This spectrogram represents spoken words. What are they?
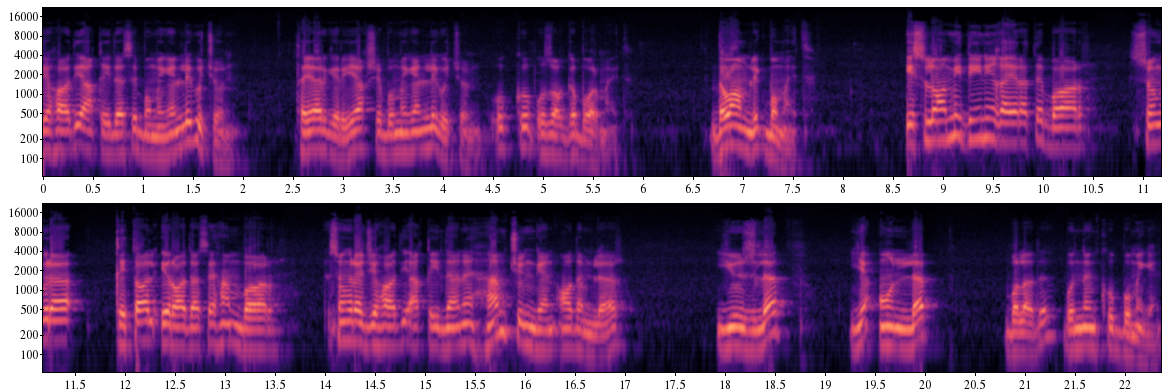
jihodiy aqidasi bo'lmaganligi uchun tayyorgari yaxshi bo'lmaganligi uchun u ko'p uzoqqa bormaydi. Davomlik bo'lmaydi. Islomiy diniy g'ayrati bor so'ngra qitol irodasi ham bor so'ngra jihodiy aqidani ham tushungan odamlar yuzlab ya o'nlab bo'ladi bundan ko'p bo'lmagan.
